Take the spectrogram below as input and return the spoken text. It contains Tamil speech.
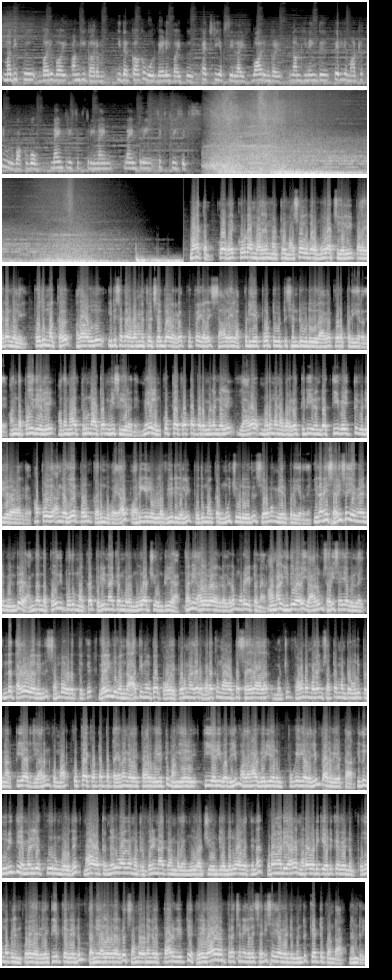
மதிப்பு வருவாய் அங்கீகாரம். இதற்காக ஓர் வேலை வாய்ப்பு ஹெச்டிஎஃப்சி லைஃப் வாருங்கள். நாம் இணைந்து பெரிய மாற்றத்தை உருவாக்குவோம். Nine three six three nine nine three six three six. வணக்கம். கோவை குருடாம்பாளையம் மற்றும் அசோகபுரம் ஊராட்சிகளில் பல இடங்களில் பொதுமக்கள் அதாவது இருசக்கர வாகனத்தில் செல்பவர்கள் குப்பைகளை சாலையில் அப்படியே போட்டுவிட்டு சென்று விடுவதாக கூறப்படுகிறது. அந்த பகுதிகளில் அதனால் துர்நாற்றம் வீசுகிறது. மேலும் குப்பை கொட்டப்படும் இடங்களில் யாரோ மர்ம நபர்கள் திடீரென்ற தீ வைத்து விடுகிறார்கள். அப்போது அங்கு ஏற்படும் கரும்புகையால் அருகில் உள்ள வீடுகளில் பொதுமக்கள் மூச்சு விடுவதில் சிரமம் ஏற்படுகிறது. இதனை சரி செய்ய வேண்டும் என்று அந்தந்த பகுதி பொதுமக்கள் பெரியநாயக்கன்மலை ஊராட்சி ஒன்றிய தனி அலுவலர்கள் அலுவலர்களிடம் முறையிட்டனர். ஆனால் இதுவரை யாரும் சரி செய்யவில்லை. இந்த தகவல் அறிந்து சம்பவ இடத்துக்கு விரைந்து வந்த அதிமுக கோவை புறநகர் வடக்கு மாவட்ட செயலாளர் மற்றும் கவுண்டம்பாளையம் சட்டமன்ற உறுப்பினர் பி ஆர் ஜி அருண்குமார் குப்பை கொட்டப்பட்ட இடங்களை பார்வையிட்டு அங்கே தீ எறிவதையும் அதனால் வெளியேறும் புகைகளையும் பார்வையிட்டார். இது குறித்து எம்எல்ஏ கூறும் பொழுது மாவட்ட நிர்வாகம் மற்றும் பெரியநாயக்கன்பாளையம் ஊராட்சி ஒன்றிய நிர்வாகத்தினர் உடனடியாக நடவடிக்கை எடுக்க வேண்டும். பொதுமக்களின் குறையறிகளை தீர்க்க வேண்டும். தனி அலுவலர்கள் சம்பவ இடங்களை பார்வையிட்டு விரைவாக பிரச்சனைகளை சரி செய்ய வேண்டும் என்று கேட்டுக்கொண்டார். நன்றி.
